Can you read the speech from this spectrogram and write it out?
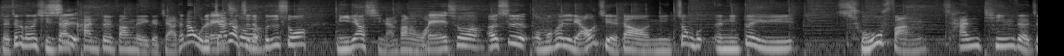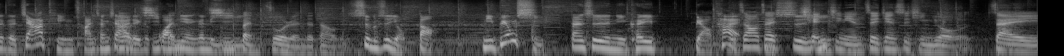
对，这个东西其实在看对方的一个家教。那我的家教指的不是说你一定要洗男方的碗，没错，而是我们会了解到你重不呃，你对于厨房、餐厅的这个家庭传承下来的一个观念跟礼基，本做人的道理。是不是有道？你不用洗，但是你可以表态。你知道在前几年这件事情有在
